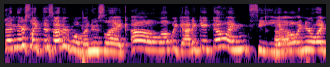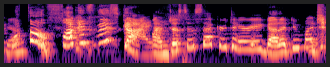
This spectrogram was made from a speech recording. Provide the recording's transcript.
Then there's like this other woman who's like, "Oh, well, we got to get going, CEO." Oh, and you're like, yeah. "What the fuck is this guy?" I'm just a secretary, gotta do my job.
